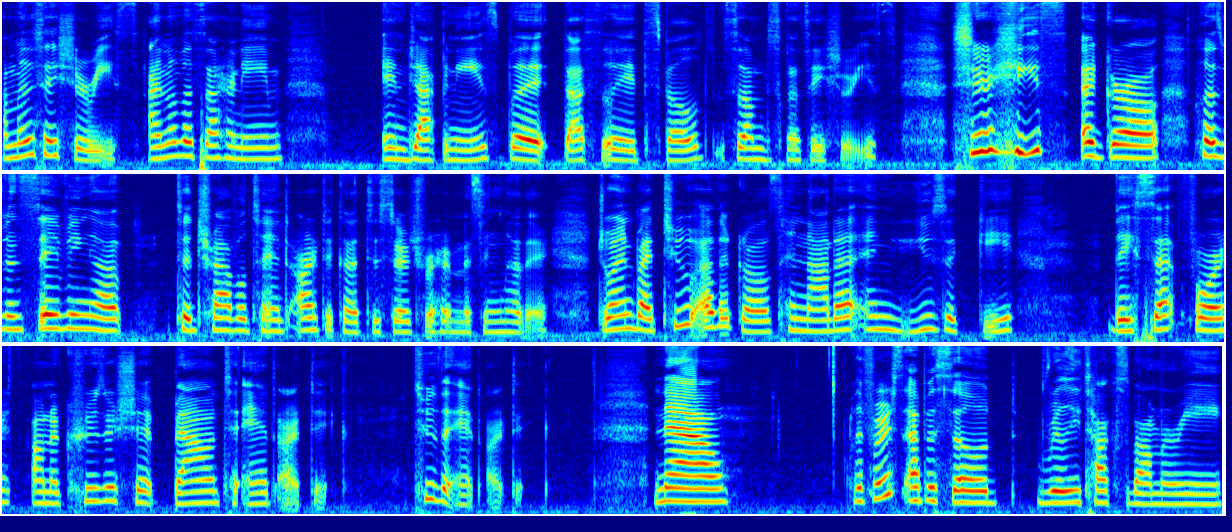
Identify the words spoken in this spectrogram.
I'm gonna say Charisse. I know that's not her name in Japanese, but that's the way it's spelled. So I'm just gonna say Charisse. Charisse, a girl who has been saving up to travel to Antarctica to search for her missing mother. Joined by two other girls, Hinata and Yuzuki, they set forth on a cruiser ship bound to Antarctic, to the Antarctic. Now, the first episode really talks about Marie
